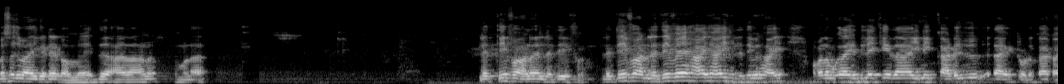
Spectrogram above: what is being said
മെസ്സേജ് വായിക്കട്ടെ കേട്ടോ. ഇത് അതാണ് നമ്മളെ ലത്തീഫാണ്. ലത്തീഫ്. ലത്തീഫാണ്. ലത്തീഫെ ഹായ് ഹായ് ലത്തീഫ് ഹായ് അപ്പൊ നമുക്ക് ഇതിലേക്ക് ഇതാ ഇനി കടുക് ഇതായിട്ട് കൊടുക്കാം കേട്ടോ.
